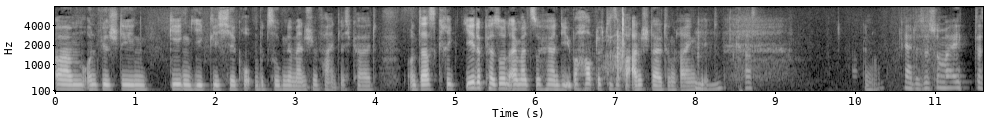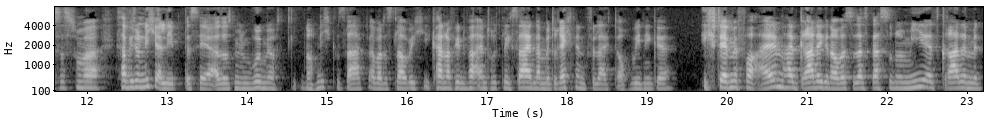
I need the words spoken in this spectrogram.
ähm, und wir stehen gegen jegliche gruppenbezogene Menschenfeindlichkeit. Und das kriegt jede Person einmal zu hören, die überhaupt auf diese Veranstaltung reingeht. Mhm, krass. Genau. Ja, das ist schon mal echt, das ist schon mal, das habe ich noch nicht erlebt bisher. Also das wurde mir noch nicht gesagt, aber das glaube ich, kann auf jeden Fall eindrücklich sein. Damit rechnen vielleicht auch wenige ich stelle mir vor allem halt gerade genau, was du sagst, Gastronomie jetzt gerade mit,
